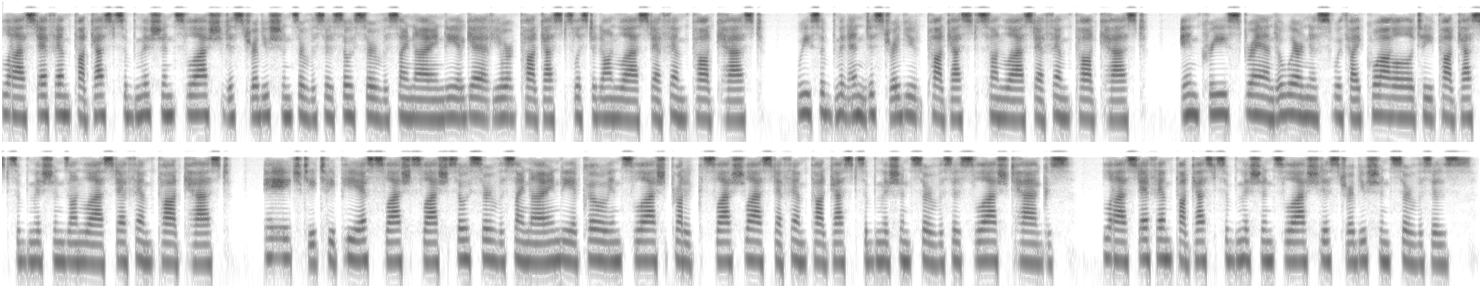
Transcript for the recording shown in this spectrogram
Last FM podcast submission slash distribution services. So service I India. Get your podcasts listed on Last FM podcast. We submit and distribute podcasts on Last FM podcast. Increase brand awareness with high quality podcast submissions on Last FM podcast. https slash slash so service in India co in slash product slash last FM podcast submission services slash tags. Last FM podcast submission slash distribution services.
